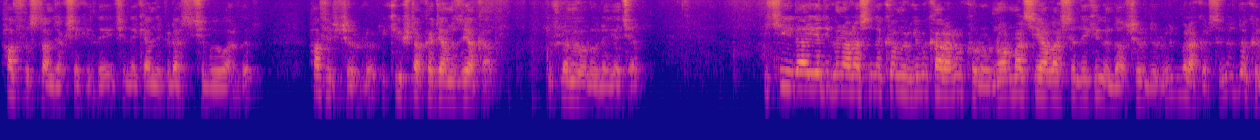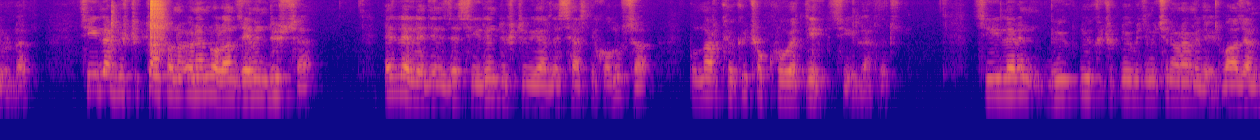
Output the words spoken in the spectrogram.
hafif ıslanacak şekilde içinde kendi plastik çubuğu vardır. Hafif sürülür. 2-3 dakika canınızı yakar. Üfleme yoluyla geçer. 2 ila 7 gün arasında kömür gibi kararır kurur. Normal siyahlaştığında 2 gün daha sürdürürüz, bırakırsınız, dökülürler. Sihirler düştükten sonra önemli olan zemin düşse, elle ellediğinizde sihirin düştüğü yerde sertlik olursa bunlar kökü çok kuvvetli sihirlerdir. Sihirlerin büyüklüğü, küçüklüğü bizim için önemli değil. Bazen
